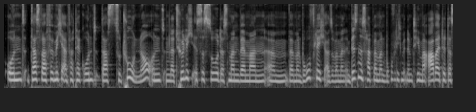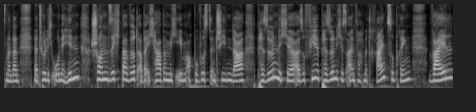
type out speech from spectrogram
Und das war für mich einfach der Grund, das zu tun. Ne? Und natürlich ist es so, dass man, wenn man, ähm, wenn man beruflich, also wenn man im Business hat, wenn man beruflich mit einem Thema arbeitet, dass man dann natürlich ohnehin schon sichtbar wird. Aber ich habe mich eben auch bewusst entschieden, da persönliche, also viel Persönliches einfach mit reinzubringen, weil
